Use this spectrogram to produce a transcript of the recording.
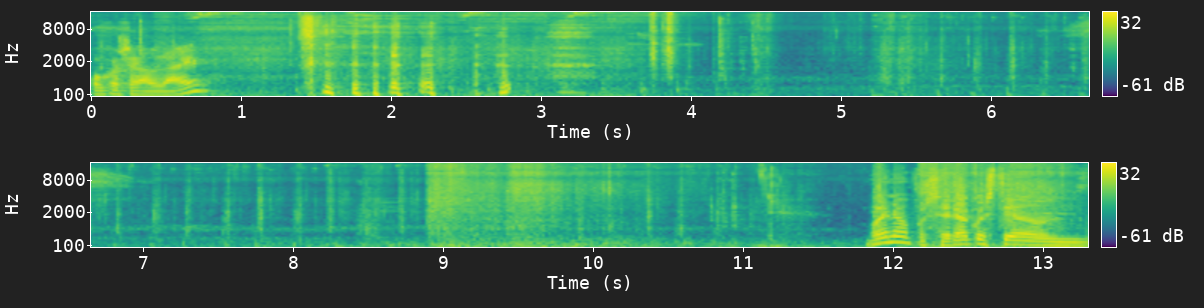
Poco se habla, ¿eh? Bueno, pues será cuestión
